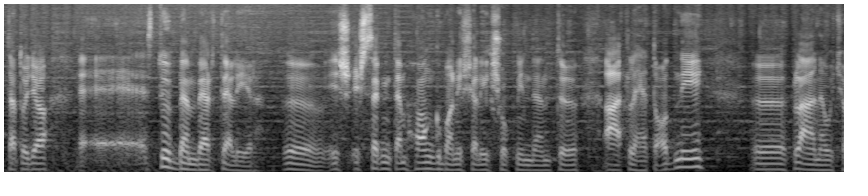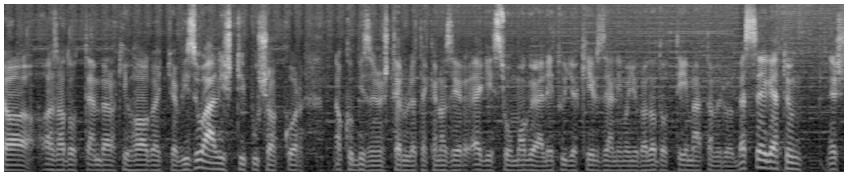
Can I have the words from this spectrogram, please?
Tehát, hogy a, e, ez több embert elér, és, és szerintem hangban is elég sok mindent át lehet adni, pláne, hogyha az adott ember, aki hallgatja vizuális típus, akkor, akkor bizonyos területeken azért egész jó maga elé tudja képzelni mondjuk az adott témát, amiről beszélgetünk, és,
